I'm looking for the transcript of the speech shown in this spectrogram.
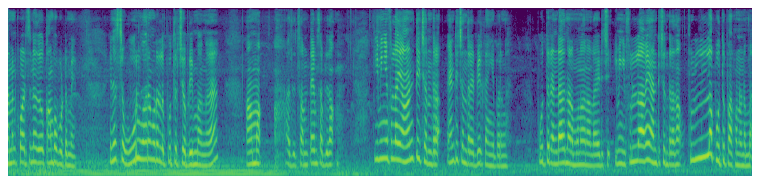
லெமன் குவாட்ஸ்னு ஏதோ காம்போ போட்டோமே. என்ன சிஸ்டர் ஒரு வாரம் கூட இல்லை பூத்துருச்சு அப்படிம்பாங்க. ஆமாம் அது சம்டைம்ஸ் அப்படி தான் இவங்க ஃபுல்லாக ஆண்டி சந்திரா. ஆண்டி சந்திரா எப்படி இருக்காங்க பாருங்கள் பூத்து ரெண்டாவது நாள் மூணாவது நாள் ஆகிடுச்சு இவங்க ஃபுல்லாகவே ஆண்டி சந்திரா தான். ஃபுல்லாக பூத்து பார்க்கணும் நம்ம.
